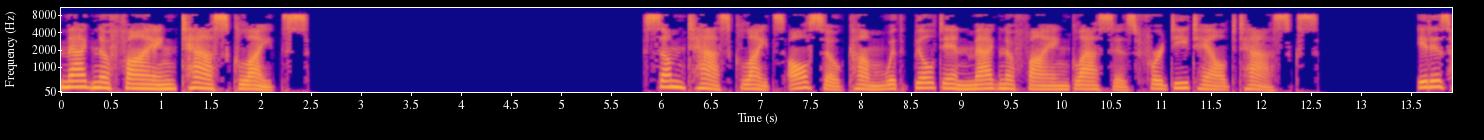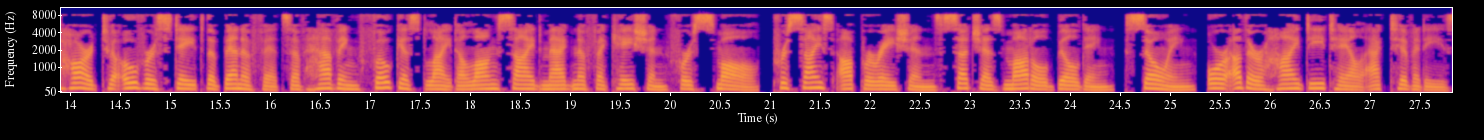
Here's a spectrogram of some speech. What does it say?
Magnifying task lights Some task lights also come with built-in magnifying glasses for detailed tasks. It is hard to overstate the benefits of having focused light alongside magnification for small, precise operations such as model building, sewing, or other high-detail activities.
